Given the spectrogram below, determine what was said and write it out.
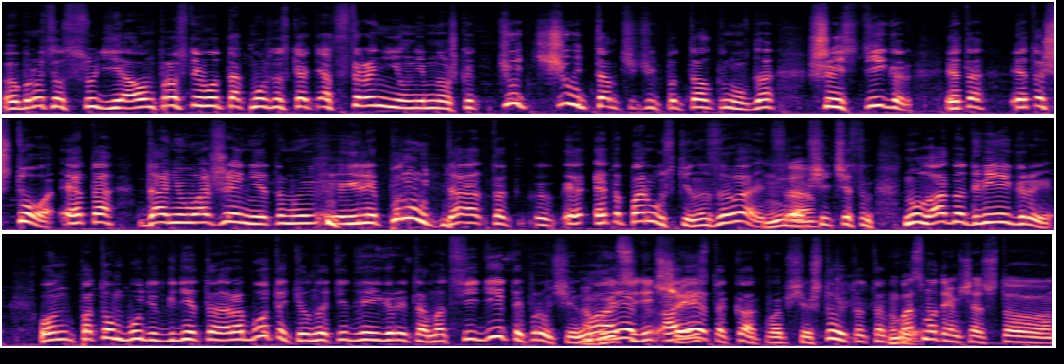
бросил судья, он просто его, так можно сказать, отстранил немножко, чуть-чуть там, чуть-чуть подтолкнув, да, шесть игр, это, это что? Это дань уважения этому, или пнуть, да, так, э, это по-русски называется, да. вообще, честно. Ну, ладно, две игры. Он потом будет где-то работать, он эти две игры там отсидит и прочее. Ну, а, а, это, а это как вообще? Что это такое? Мы посмотрим сейчас, что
